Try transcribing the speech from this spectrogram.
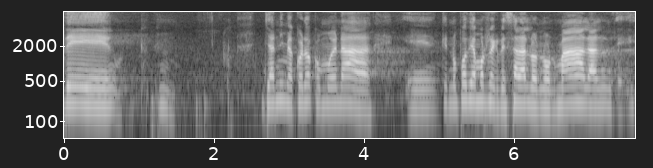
de, ya ni me acuerdo cómo era, eh, que no podíamos regresar a lo normal, eh,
